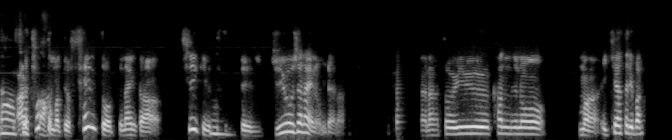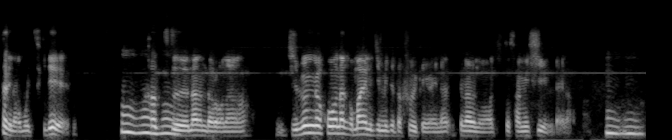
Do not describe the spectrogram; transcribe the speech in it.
ああ、あれ、ちょっとも。待ってよ、銭湯ってなんか、地域にとって重要じゃないの？みたいな。なんかそういう感じの、まあ、行き当たりばったりな思いつきで、うんうんうん、かつ、なんだろうな、自分がこう、なんか毎日見てた風景がいなくなるのはちょっと寂しいみたいな。うんうん。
